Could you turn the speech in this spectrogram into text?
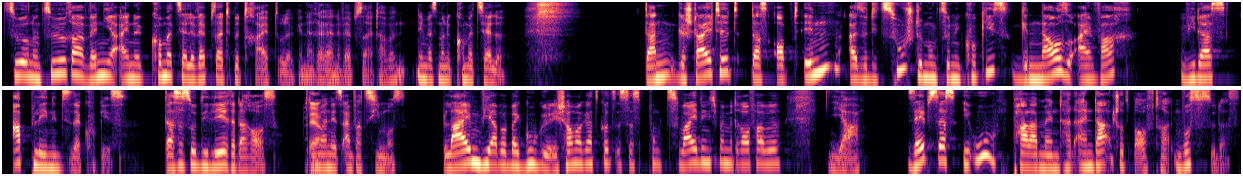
Zuhörerinnen und Zuhörer, wenn ihr eine kommerzielle Webseite betreibt oder generell eine Webseite, aber nehmen wir jetzt mal eine kommerzielle, dann gestaltet das Opt-in, also die Zustimmung zu den Cookies, genauso einfach wie das Ablehnen dieser Cookies. Das ist so die Lehre daraus, die Ja. man jetzt einfach ziehen muss. Bleiben wir aber bei Google. Ich schau mal ganz kurz, ist das Punkt 2, den ich mal mit drauf habe? Ja. Selbst das EU-Parlament hat einen Datenschutzbeauftragten. Wusstest du das?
